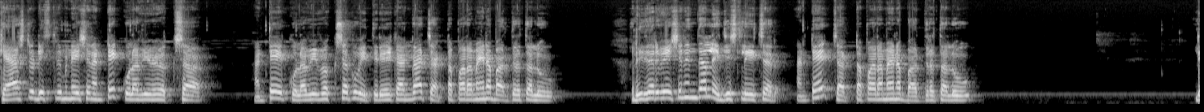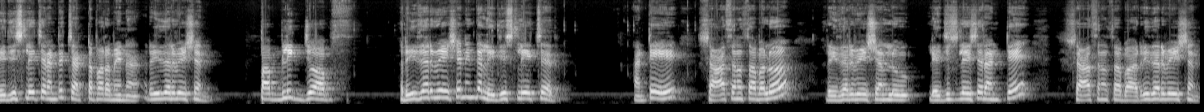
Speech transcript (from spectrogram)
క్యాస్ట్ డిస్క్రిమినేషన్ అంటే కుల వివక్ష. అంటే కుల వివక్షకు వ్యతిరేకంగా చట్టపరమైన భద్రతలు. రిజర్వేషన్ ఇన్ ద లెజిస్లేచర్ అంటే చట్టపరమైన భద్రతలు. లెజిస్లేచర్ అంటే చట్టపరమైన reservation. Public jobs. Reservation in the legislature. అంటే శాసనసభలో రిజర్వేషన్లు. లెజిస్లేచర్ అంటే శాసనసభ రిజర్వేషన్.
